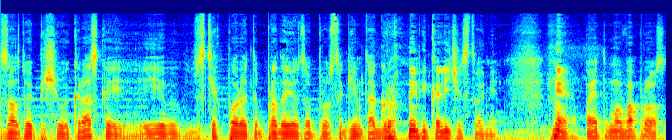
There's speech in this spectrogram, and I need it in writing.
золотой пищевой краской, и с тех пор это продается просто какими-то огромными количествами. Поэтому вопрос.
